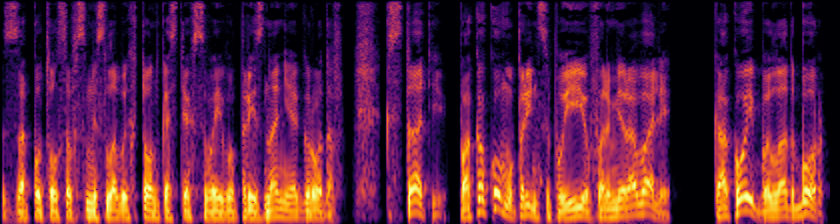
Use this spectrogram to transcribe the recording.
запутался в смысловых тонкостях своего признания Гродов. Кстати, по какому принципу ее формировали? Какой был отбор?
